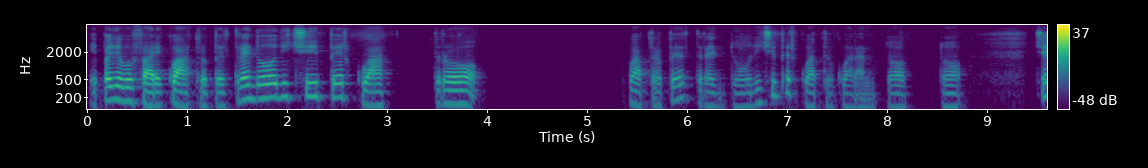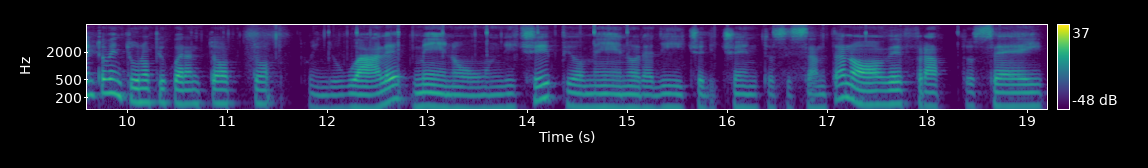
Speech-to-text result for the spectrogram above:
e poi devo fare 4 per 3, 12 per 4, 4 per 3, 12 per 4, 48. 121 più 48 quindi uguale meno 11 più o meno radice di 169 fratto 6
